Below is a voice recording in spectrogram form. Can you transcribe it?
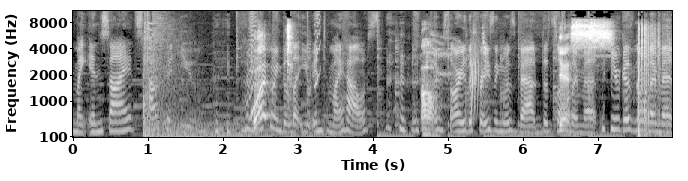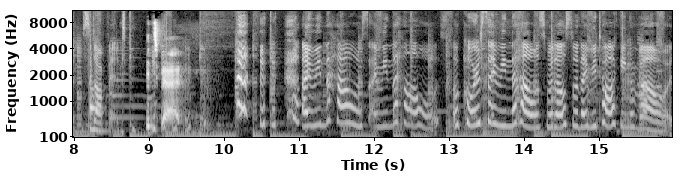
my insides? How could you? I'm What? not going to let you into my house. Oh. I'm sorry, the phrasing was bad. That's not Yes. what I meant. You guys know what I meant. Stop it. It's bad. I mean the house. I mean the house. Of course I mean the house. What else would I be talking about?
